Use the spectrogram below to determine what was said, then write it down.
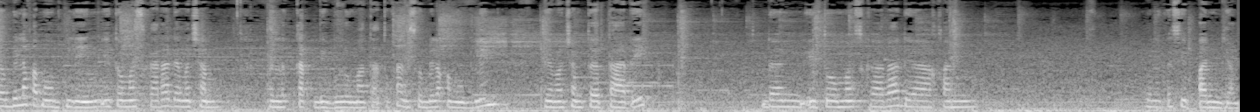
So bila kamu blink itu maskara dia macam melekat di bulu mata tuh kan. So bila kamu blink dia macam tertarik dan itu maskara dia akan boleh kasih panjang.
